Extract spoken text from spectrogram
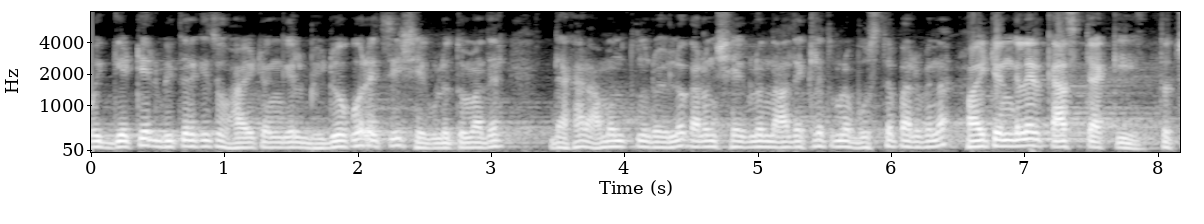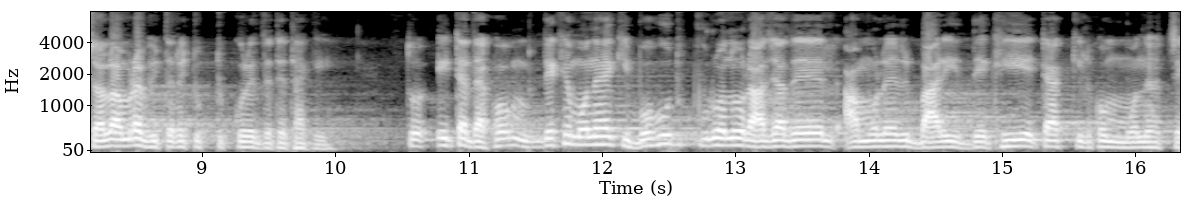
ওই গেটের ভিতরে কিছু হোয়াইট অ্যাঙ্গেল ভিডিও করেছি, সেগুলো তোমাদের দেখার আমন্ত্রণ রইল, কারণ সেগুলো না দেখলে তোমরা বুঝতে পারবে না হোয়াইট অ্যাঙ্গেলের কাজটা কী। তো চলো আমরা ভিতরে টুকটুক করে যেতে থাকি। তো এটা দেখো, দেখে মনে হয় কি, বহুত পুরনো রাজাদের আমলের বাড়ি দেখেই এটা কীরকম মনে হচ্ছে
